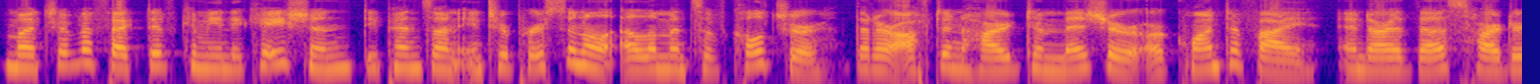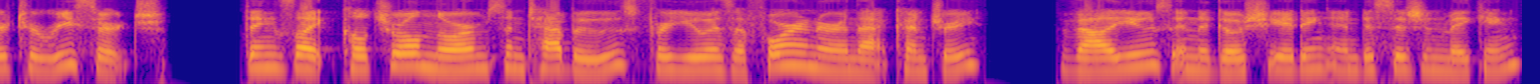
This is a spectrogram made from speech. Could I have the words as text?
Much of effective communication depends on interpersonal elements of culture that are often hard to measure or quantify and are thus harder to research. Things like cultural norms and taboos for you as a foreigner in that country, values in negotiating and decision making,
